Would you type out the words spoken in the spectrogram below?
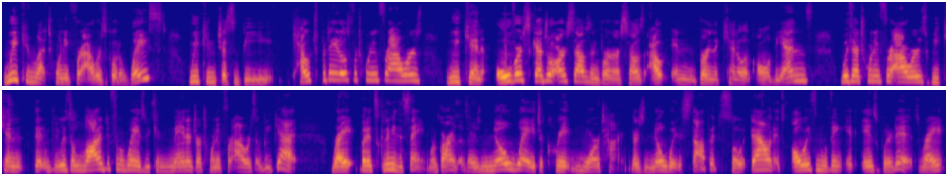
We can let 24 hours go to waste. We can just be couch potatoes for 24 hours. We can overschedule ourselves and burn ourselves out and burn the candle at all the ends with our 24 hours. We can, there's a lot of different ways we can manage our 24 hours that we get, right? But it's going to be the same regardless. There's no way to create more time. There's no way to stop it, to slow it down. It's always moving. It is what it is, right?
